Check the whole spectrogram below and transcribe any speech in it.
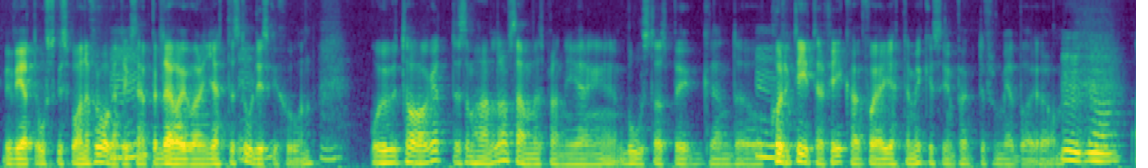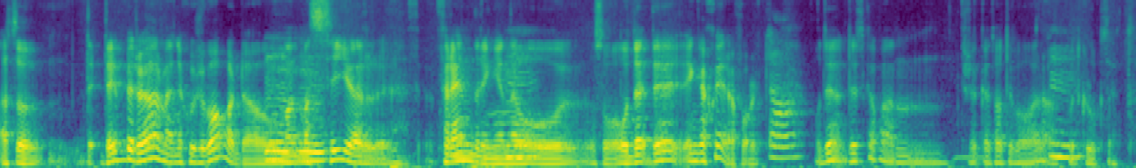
vi vet Ostkustbanefrågan till Mm. exempel, det har ju varit en jättestor Mm. diskussion. Mm. Och överhuvudtaget det som handlar om samhällsplanering, bostadsbyggande och Mm. kollektivtrafik får jag jättemycket synpunkter från medborgare om. Mm, mm. Alltså, det, det berör människors vardag och Mm, man, man mm. ser förändringen Mm. och, och så. Och det, det engagerar folk. Ja. Och det, det ska man försöka ta tillvara Mm. på ett klokt sätt.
